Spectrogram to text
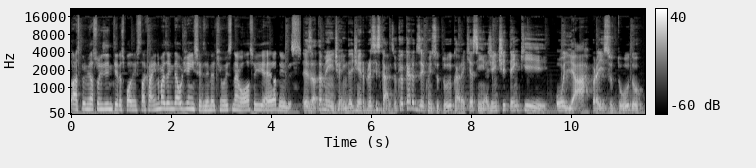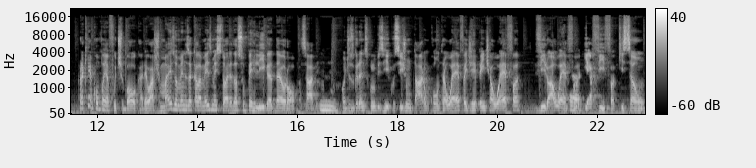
As premiações inteiras podem estar caindo, mas ainda é audiência, eles ainda tinham esse negócio e era deles. Exatamente, ainda é dinheiro pra esses caras. O que eu quero dizer com isso tudo, cara, é que assim, a gente tem que olhar pra isso tudo. Pra quem acompanha futebol, cara, eu acho mais ou menos aquela mesma história da Superliga da Europa, sabe? Hum, Onde os grandes clubes ricos se juntaram contra a UEFA e de repente a UEFA virou a UEFA e a FIFA, que são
